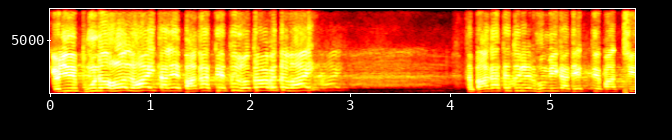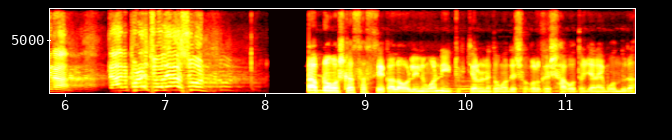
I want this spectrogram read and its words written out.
কেউ যদি বুনো হোল হয়, তাহলে বাঘা তেঁতুল হতে হবে তো ভাই। তো বাঘা তেঁতুলের ভূমিকা দেখতে পাচ্ছি না। তারপরে চলে আসুন। আদাব নমস্কার সত অল ইন ওয়ান ইউটিউব চ্যানেলে তোমাদের সকলকে স্বাগত জানাই বন্ধুরা।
